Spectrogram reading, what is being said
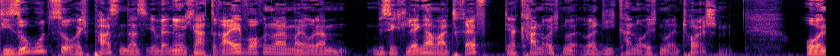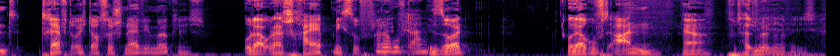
die so gut zu euch passen, dass ihr, wenn ihr euch nach drei Wochen lang mal oder bis sich länger mal trefft, der kann euch nur, oder die kann euch nur enttäuschen. Und trefft euch doch so schnell wie möglich. Oder, oder schreibt nicht so viel. Oder ruft an. Ihr sollt, oder ruft an. Ja, total übergriffig.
